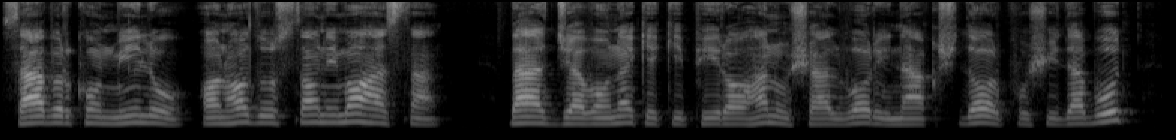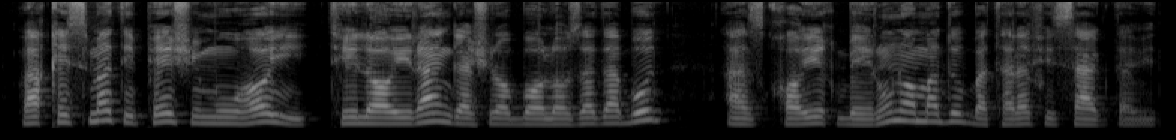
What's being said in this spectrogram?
صبر کن میلو آنها دوستان ما هستند. بعد جوانکی که پیراهن و شلواری نقشدار پوشیده بود و قسمت پیش موهای طلایی رنگش را بالا زده بود از قایق بیرون آمد و به طرف سگ دوید.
